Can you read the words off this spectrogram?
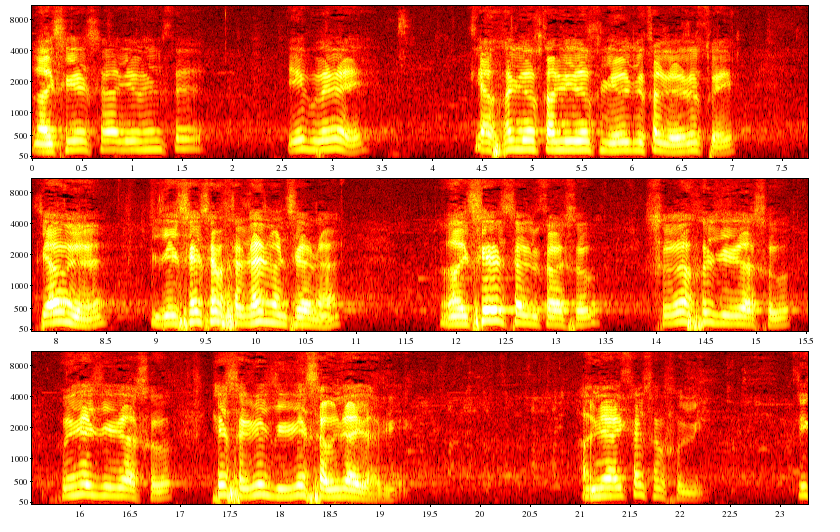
मालशी आले म्हणतं एक वेळ आहे की आपण लोक आम्ही लोक निवडणुका आहे. त्यामुळे देशाच्या प्रधानमंत्र्यांना माळशेर तालुका असो सोलापूर जिल्हा असो पुणे जिल्हा असो हे सगळे जिल्हे समजायला लागले आम्ही ऐकायचो पूर्वी की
